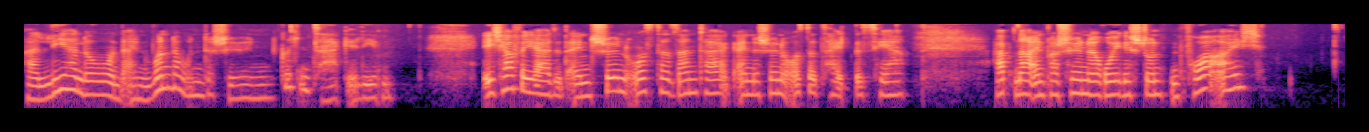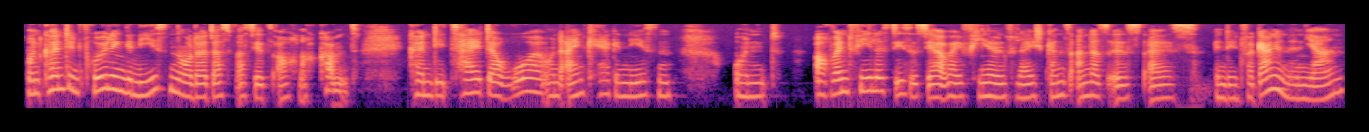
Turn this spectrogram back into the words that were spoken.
Hallihallo und einen wunder wunderschönen guten Tag, ihr Lieben. Ich hoffe, ihr hattet einen schönen Ostersonntag, eine schöne Osterzeit bisher. Habt noch ein paar schöne, ruhige Stunden vor euch und könnt den Frühling genießen oder das, was jetzt auch noch kommt, könnt die Zeit der Ruhe und Einkehr genießen und auch wenn vieles dieses Jahr bei vielen vielleicht ganz anders ist als in den vergangenen Jahren,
